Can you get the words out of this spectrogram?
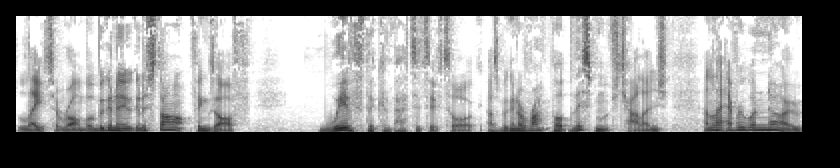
later on. But we're going to we're going to start things off with the competitive talk as we're going to wrap up this month's challenge and let everyone know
